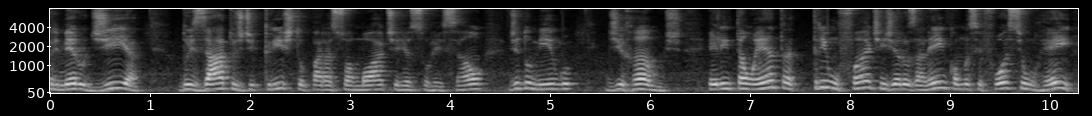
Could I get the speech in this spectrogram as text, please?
primeiro dia dos atos de Cristo para a sua morte e ressurreição, de domingo de ramos. Ele então entra triunfante em Jerusalém, como se fosse um rei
